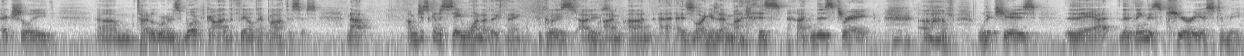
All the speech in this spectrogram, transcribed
actually um, titled one of his book "God: The Failed Hypothesis." Now, I'm just going to say one other thing because please, I'm, please. I'm, on uh, as long as I'm on this on this train, um, which is that the thing that's curious to me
